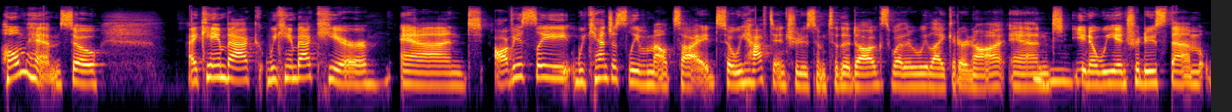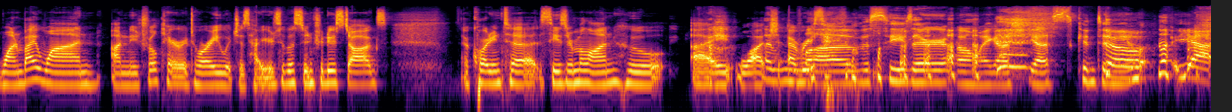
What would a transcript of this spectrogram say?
home him. So I came back. We came back here, and obviously we can't just leave him outside. So we have to introduce him to the dogs, whether we like it or not. And mm-hmm. you know, we introduce them one by one on neutral territory, which is how you're supposed to introduce dogs, according to Cesar Millan, who I watch I every love Cesar. Oh my gosh. Yes. Continue. so yeah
